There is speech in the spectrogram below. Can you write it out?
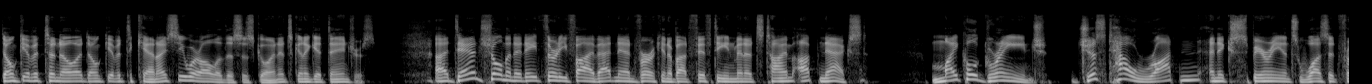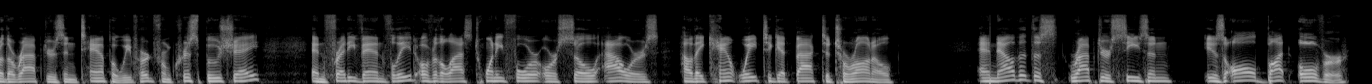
Don't give it to Noah. Don't give it to Ken. I see where all of this is going. It's going to get dangerous. Uh, Dan Schulman at eight thirty-five. Adnan Virk in about fifteen minutes. Time up next. Michael Grange. Just how rotten an experience was it for the Raptors in Tampa? We've heard from Chris Boucher and Freddie VanVleet over the last 24 or so hours how they can't wait to get back to Toronto. And now that the Raptors season is all but over,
